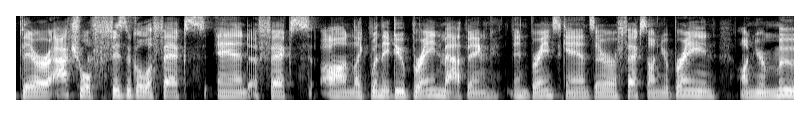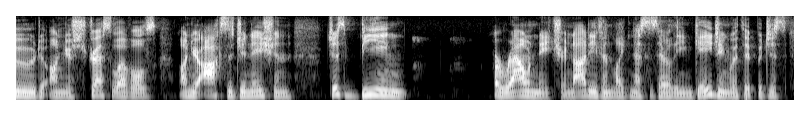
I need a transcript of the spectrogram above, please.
there are actual physical effects and effects on like when they do brain mapping and brain scans. There are effects on your brain, on your mood, on your stress levels, on your oxygenation. Just being around nature, not even like necessarily engaging with it, but just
